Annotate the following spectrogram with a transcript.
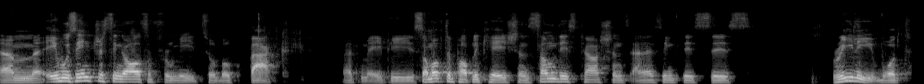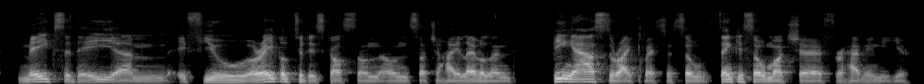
Um, it was interesting also for me to look back at maybe some of the publications, some discussions, and I think this is really what makes a day um, if you are able to discuss on, on such a high level and being asked the right questions. So thank you so much uh, for having me here.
